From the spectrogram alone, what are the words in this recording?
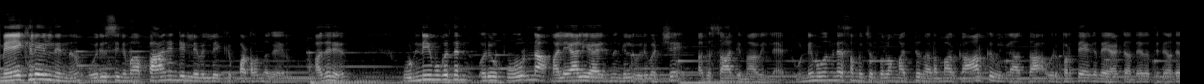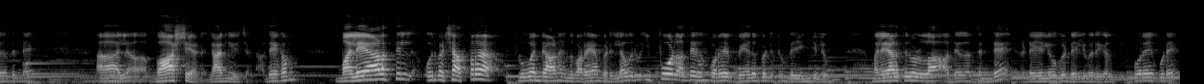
മേഖലയിൽ നിന്ന് ഒരു സിനിമ പാൻ ഇന്ത്യൻ ലെവലിലേക്ക് പടർന്നു കയറുന്നു. അതിന് ഉണ്ണി മുകുന്ദൻ ഒരു പൂർണ മലയാളി ആയിരുന്നെങ്കിൽ ഒരുപക്ഷെ അത് സാധ്യമാവില്ലായിരുന്നു. ഉണ്ണി മുകുന്ദനെ സംബന്ധിച്ചിടത്തോളം മറ്റ് നടന്മാർക്ക് ആർക്കുമില്ലാത്ത ഒരു പ്രത്യേകതയായിട്ട് അദ്ദേഹത്തിന്റെ അദ്ദേഹത്തിന്റെ ഭാഷയാണ് ലാംഗ്വേജാണ് അദ്ദേഹം മലയാളത്തിൽ ഒരുപക്ഷെ അത്ര ഫ്ലുവന്റ് ആണ് എന്ന് പറയാൻ പറ്റില്ല. ഒരു ഇപ്പോൾ അദ്ദേഹം കുറേ ഭേദപ്പെട്ടിട്ടുണ്ട് എങ്കിലും മലയാളത്തിലുള്ള അദ്ദേഹത്തിന്റെ ഡയലോഗ് ഡെലിവറികൾ കുറേ കൂടെ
